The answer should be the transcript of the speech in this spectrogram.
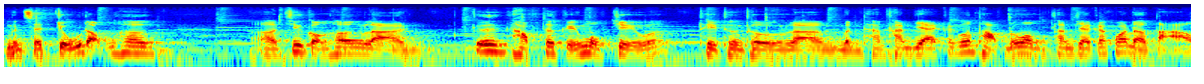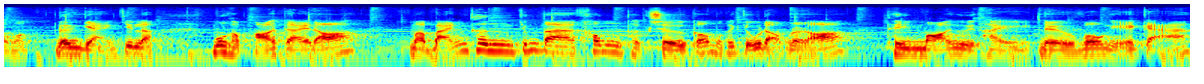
mình sẽ chủ động hơn. À, chứ còn hơn là cứ học theo kiểu một chiều á thì thường thường là mình tham tham gia các lớp học đúng không? Tham gia các khóa đào tạo mà đơn giản chỉ là muốn học hỏi tại đó. Mà bản thân chúng ta không thực sự có một cái chủ động nào đó thì mọi người thầy đều vô nghĩa cả.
